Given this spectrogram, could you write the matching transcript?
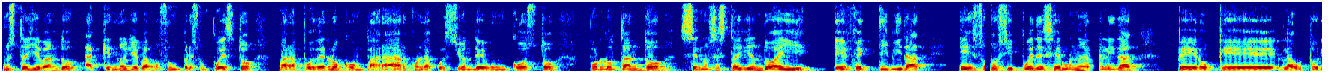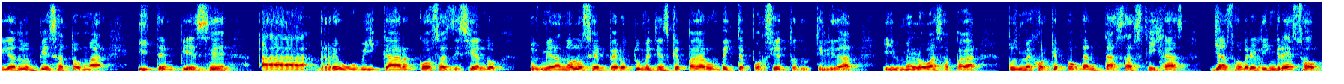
nos está llevando a que no llevamos un presupuesto para poderlo comparar con la cuestión de un costo. Por lo tanto, se nos está yendo ahí efectividad. Eso sí puede ser una realidad, pero que la autoridad lo empiece a tomar y te empiece a reubicar cosas diciendo, pues mira, no lo sé, pero tú me tienes que pagar un 20% de utilidad y me lo vas a pagar, pues mejor que pongan tasas fijas ya sobre el ingreso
